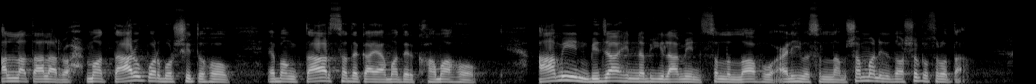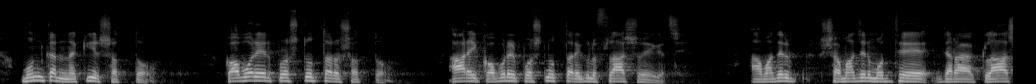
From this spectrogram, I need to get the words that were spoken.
আল্লাহ তাআলার রহমত তার উপর বর্ষিত হোক এবং তার সাদেকায় আমাদের ক্ষমা হোক। আমিন, বিজাহিন নবীল আমিন সাল্লাহ আলহি ওসাল্লাম সম্মানিত দর্শক শ্রোতা, মুনকার নাকির সত্য, কবরের প্রশ্নোত্তরও সত্য। আর এই কবরের প্রশ্নোত্তর এগুলো ফ্লাশ হয়ে গেছে। আমাদের সমাজের মধ্যে যারা ক্লাস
